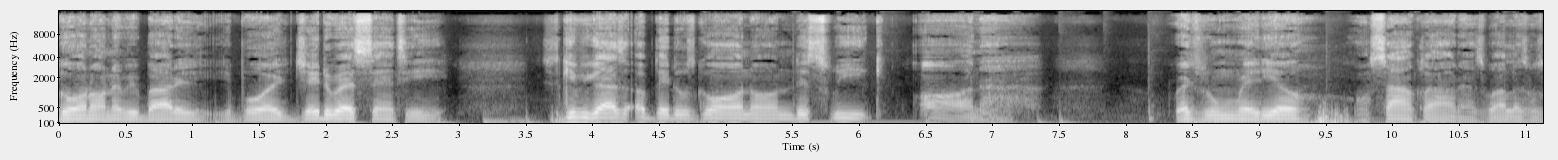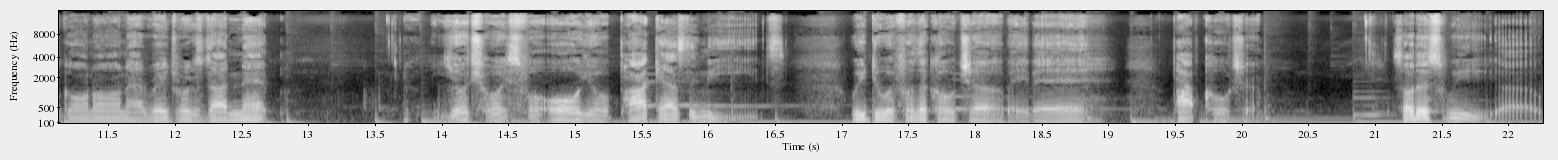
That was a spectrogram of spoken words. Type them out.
Going on, everybody? Your boy Jada Red Santee. Just give you guys an update of what's going on this week on Red Room Radio on SoundCloud, as well as what's going on at RageWorks.net. Your choice for all your podcasting needs. We do it for the culture, baby. Pop culture. So this week, uh,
